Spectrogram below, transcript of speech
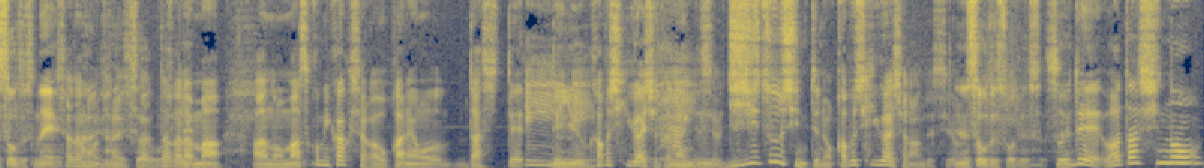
そうですね。社団法人ですか、はいはいだからまあ、あの、マスコミ各社がお金を出してっていう株式会社じゃないんですよ。時事通信っていうのは株式会社なんですよ。えそうです、そうです。それで、私の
